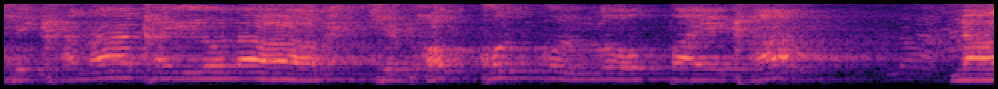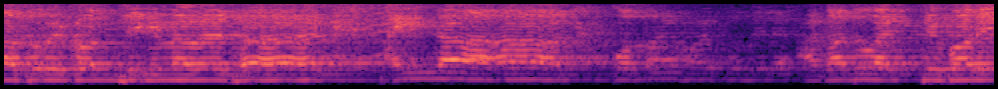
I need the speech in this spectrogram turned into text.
সে খানা খাইলো না। সে ভক্ষণ করল পায়ে খা না, জোরে কোন, ঠিক না, বেঠা। ভাইজান, কথায় হয়তো দিলে আঘাত লাগতে পারে।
